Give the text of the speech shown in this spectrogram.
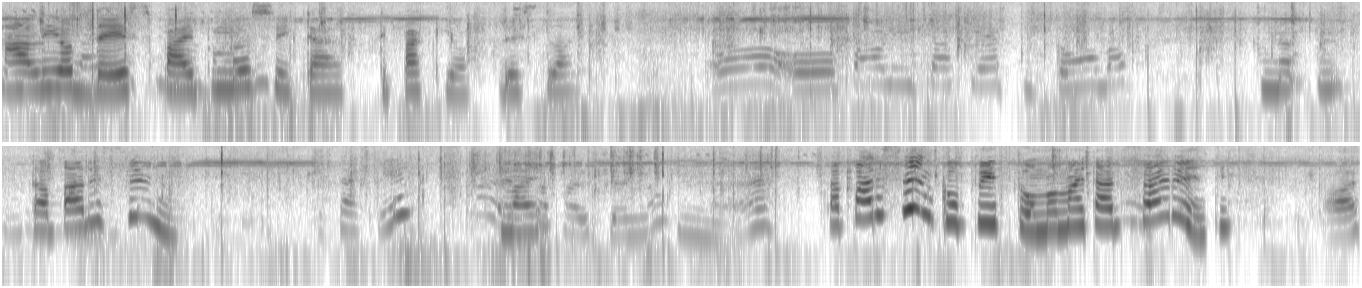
ali eu desço para ir pro meu sítio, tá? Tipo aqui, ó, desse lado. Ô, ô, Paulinho, isso aqui é pitomba. Não, não- tá parecendo, Isso aqui? mas Tá parecendo não? Não. tá parecendo com pitumba, mas tá diferente. A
